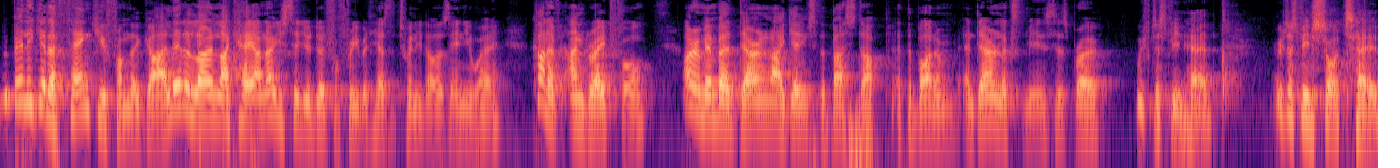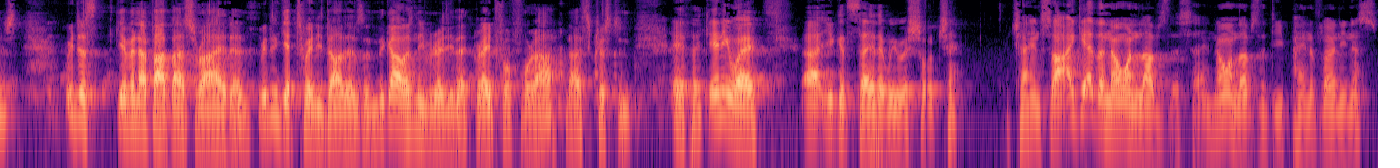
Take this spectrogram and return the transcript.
We barely get a thank you from the guy, let alone like, hey, I know you said you'd do it for free, but here's the $20 anyway. Kind of ungrateful. I remember Darren and I getting to the bus stop at the bottom, and Darren looks at me and he says, Bro, we've just been had. We've just been shortchanged. We just given up our bus ride and we didn't get $20 and the guy wasn't even really that grateful for our nice Christian ethic. Anyway, uh, you could say that we were shortchanged. So I gather no one loves this. Eh? No one loves the deep pain of loneliness,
